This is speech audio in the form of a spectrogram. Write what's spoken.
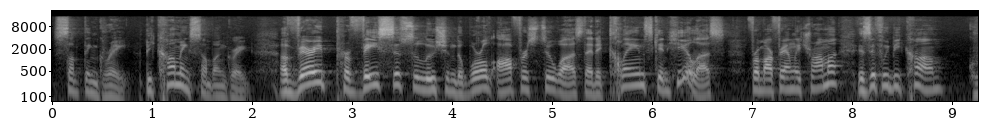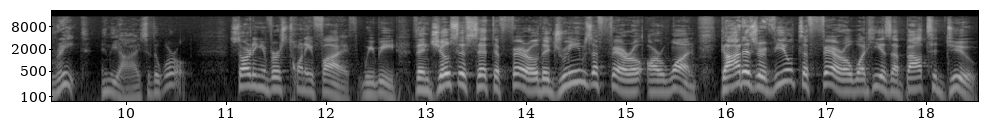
something great, becoming someone great. A very pervasive solution the world offers to us that it claims can heal us from our family trauma is if we become great in the eyes of the world. Starting in verse 25, we read Then Joseph said to Pharaoh, The dreams of Pharaoh are one. God has revealed to Pharaoh what he is about to do.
